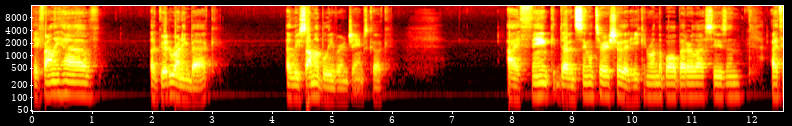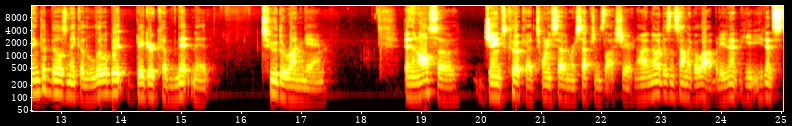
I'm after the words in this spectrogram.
they finally have a good running back. At least I'm a believer in James Cook. I think Devin Singletary showed that he can run the ball better last season. I think the Bills make a little bit bigger commitment to the run game and then also, James Cook had 27 receptions last year. Now I know it doesn't sound like a lot, but he didn't he, he didn't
